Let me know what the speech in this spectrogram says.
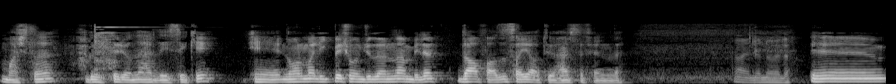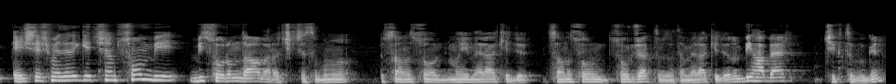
maçta gösteriyor neredeyse ki. Ee, normal ilk 5 oyuncularından bile daha fazla sayı atıyor her seferinde. Aynen öyle. Ee, eşleşmelere geçeceğim. Son bir bir sorum daha var açıkçası. Bunu sana sormayı merak ediyorum. Sana sor, soracaktım zaten merak ediyordum. Bir haber çıktı bugün.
